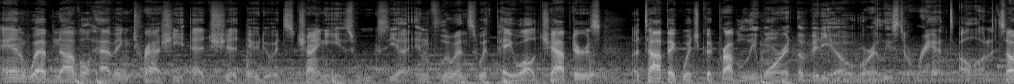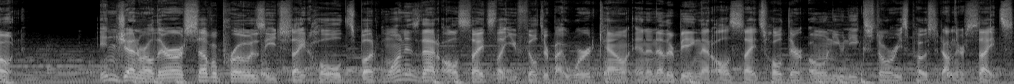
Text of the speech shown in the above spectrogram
and Webnovel having trashy edge shit due to its Chinese wuxia influence with paywalled chapters, a topic which could probably warrant a video or at least a rant all on its own. In general, there are several pros each site holds, but one is that all sites let you filter by word count, and another being that all sites hold their own unique stories posted on their sites.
